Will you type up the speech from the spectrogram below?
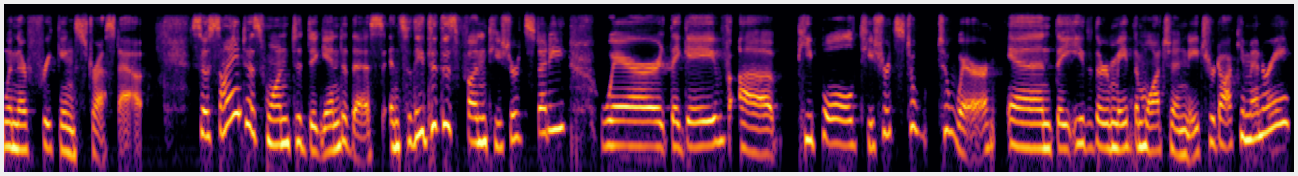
when they're freaking stressed out. So scientists wanted to dig into this, and so they did this fun T-shirt study where they gave uh, people T-shirts to to wear, and they either made them watch a nature documentary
